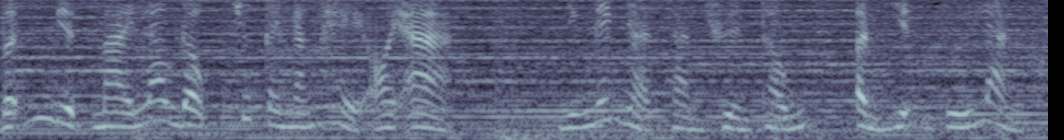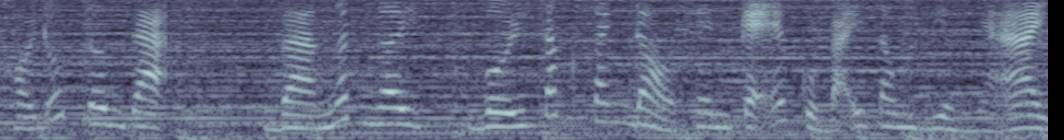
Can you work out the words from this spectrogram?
vẫn miệt mài lao động trước cái nắng hè oi ả. Những nếp nhà sàn truyền thống ẩn hiện dưới làn khói đốt rơm dạ và ngất ngây với sắc xanh đỏ xen kẽ của bãi rong giềng nhà ai.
